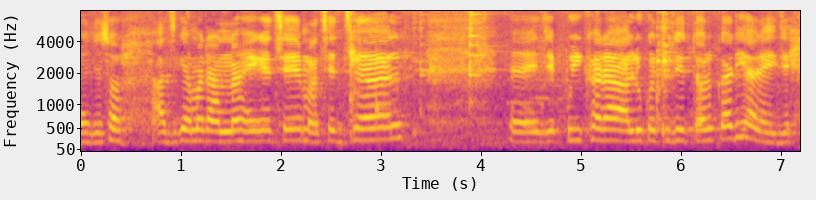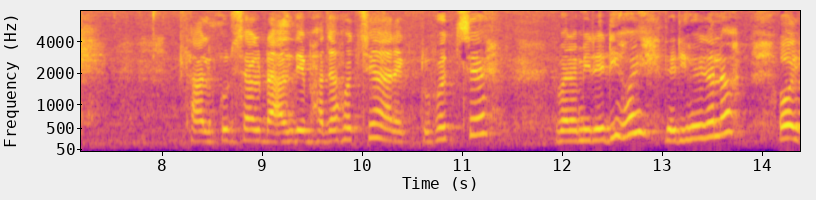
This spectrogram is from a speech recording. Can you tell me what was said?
এই যে সব, আজকে আমার রান্না হয়ে গেছে মাছের ঝাল, এই যে পুইখাড়া আলু কচু দিয়ে তরকারি, আর এই যে থালকুর শাক, ডাল দিয়ে ভাজা হচ্ছে, আর একটু হচ্ছে। এবার আমি রেডি হই রেডি হয়ে গেল। ওই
